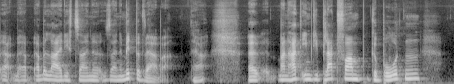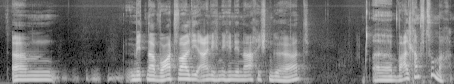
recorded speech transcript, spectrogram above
er, er, beleidigt seine, seine Mitbewerber. Ja? Äh, man hat ihm die Plattform geboten, ähm, mit einer Wortwahl, die eigentlich nicht in die Nachrichten gehört, äh, Wahlkampf zu machen.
